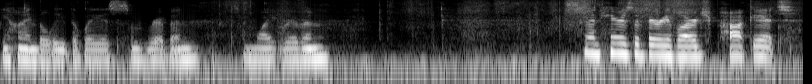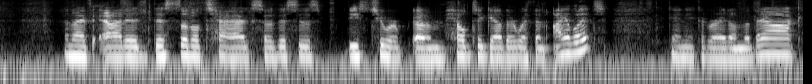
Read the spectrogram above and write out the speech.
behind the lead the way is some ribbon, some white ribbon. And then here's a very large pocket and I've added this little tag. So this is, these two are um, held together with an eyelet. Again, you could write on the back.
